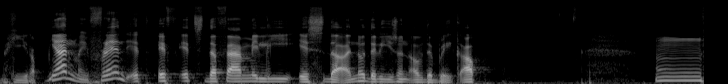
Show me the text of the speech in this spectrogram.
mahirap yan, my friend. It, if it's the family is the ano the reason of the breakup. Mm,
